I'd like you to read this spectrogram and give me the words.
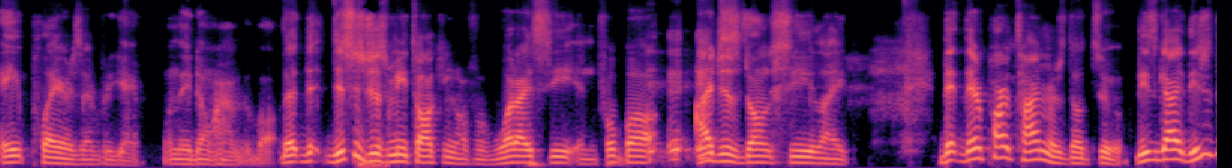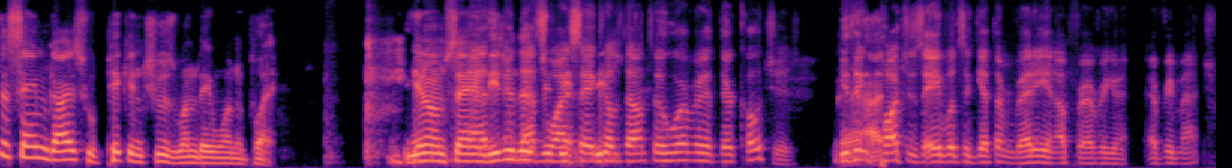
eight players every game when they don't have the ball. This is just me talking off of what I see in football. I just don't see like they, they're part timers though too. These guys, these are the same guys who pick and choose when they want to play. You know what I'm saying? That's, these are the. that's why I say it comes down to whoever their coach is. You Yeah, think I- Poch is able to get them ready and up for every every match?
